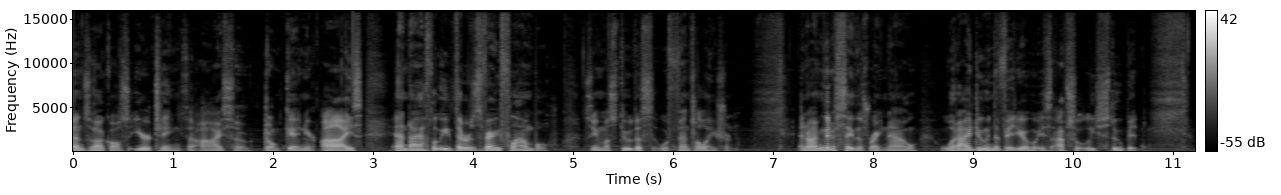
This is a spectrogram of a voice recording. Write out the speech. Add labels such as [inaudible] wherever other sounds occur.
Benzoyl alcohol is irritating to the eye, so don't get in your eyes. And diethyl ether is very flammable, so you must do this with ventilation. And I'm gonna say this right now, what I do in the video is absolutely stupid.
